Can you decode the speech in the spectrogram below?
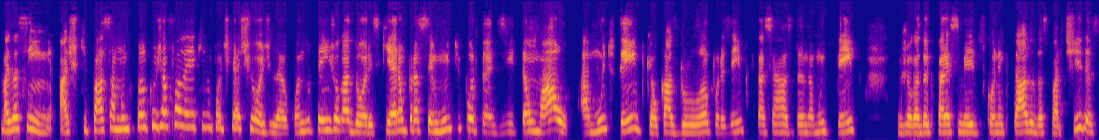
Mas assim, acho que passa muito pelo que eu já falei aqui no podcast hoje, Léo. Quando tem jogadores que eram para ser muito importantes e estão mal há muito tempo, que é o caso do Luan, por exemplo, que está se arrastando há muito tempo, um jogador que parece meio desconectado das partidas,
